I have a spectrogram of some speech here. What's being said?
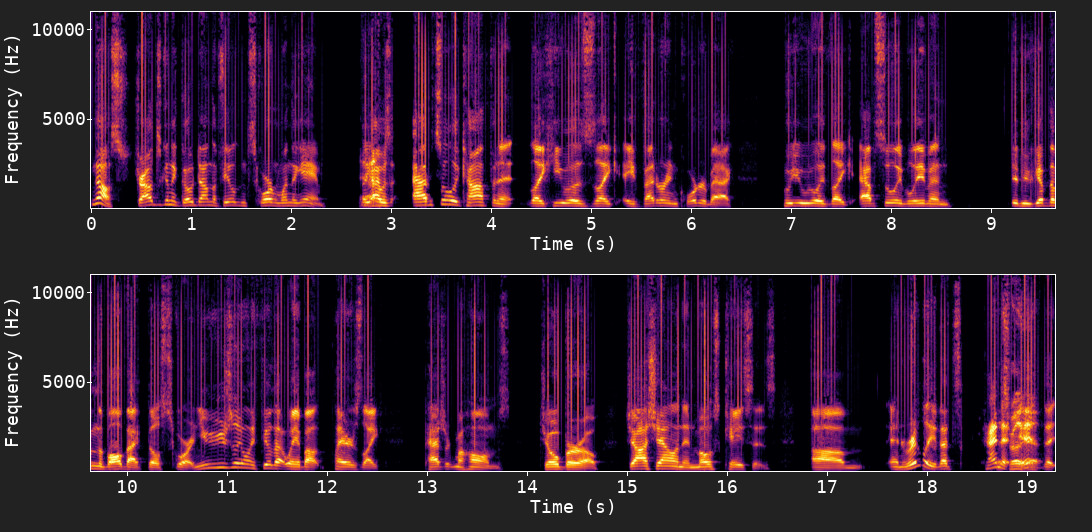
no, Stroud's going to go down the field and score and win the game. Like Yeah. I was absolutely confident, like he was like a veteran quarterback who you would like absolutely believe in. If you give them the ball back, they'll score. And you usually only feel that way about players like Patrick Mahomes, Joe Burrow, Josh Allen in most cases. Um, and really, that's kind of really it. it. That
